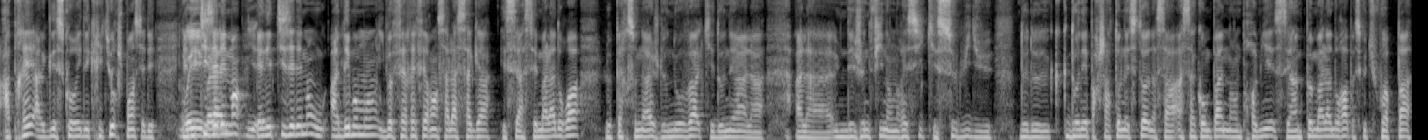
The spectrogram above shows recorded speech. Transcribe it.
Après, avec des scories d'écriture, je pense qu'il y a des, il y a Oui, des petits voilà, éléments. il y a- y a des petits éléments où, à des moments, il veut faire référence à la saga et c'est assez maladroit. Le personnage de Nova qui est donné à la, à la, une des jeunes filles dans le récit, qui est celui du, de, de- donné par Charlton Heston à sa, à sa compagne dans le premier, c'est un peu maladroit parce que tu vois pas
